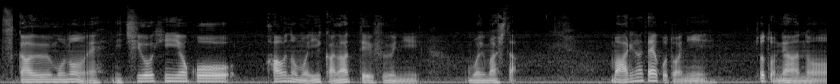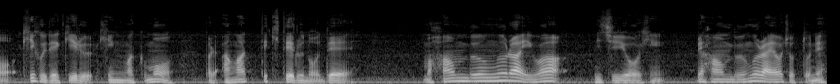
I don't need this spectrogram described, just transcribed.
使うもののね日用品をこう買うのもいいかなっていうふうに思いました。まあありがたいことにちょっとねあの寄付できる金額もやっぱり上がってきてるので、まあ、半分ぐらいは日用品。で半分ぐらいはちょっとね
